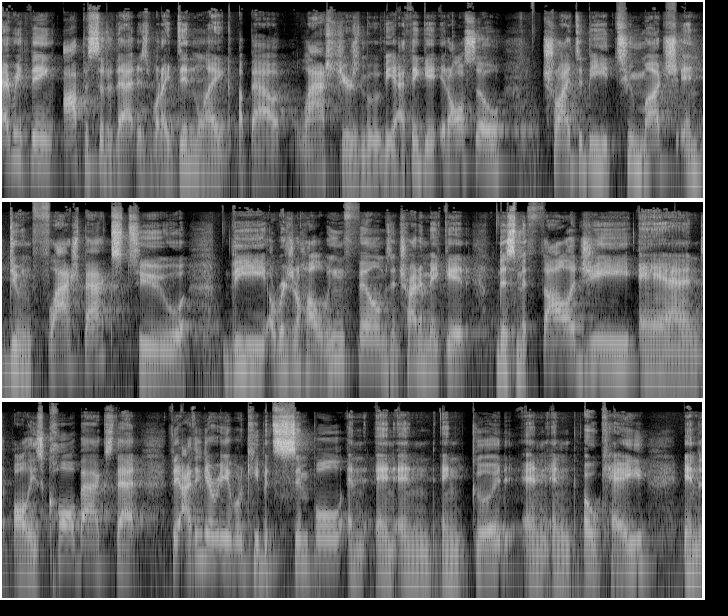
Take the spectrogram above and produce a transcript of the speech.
everything opposite of that is what I didn't like about last year's movie. I think it, it also tried to be too much in doing flashbacks to the original Halloween films and try to make it this mythology and all these callbacks that they, I think they were able to keep it simple and and and, and good and and okay in the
